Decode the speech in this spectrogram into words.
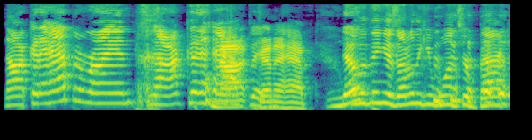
Not gonna happen, Ryan. It's not gonna happen. Not gonna happen. No, Well, the thing is, I don't think he wants her back,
